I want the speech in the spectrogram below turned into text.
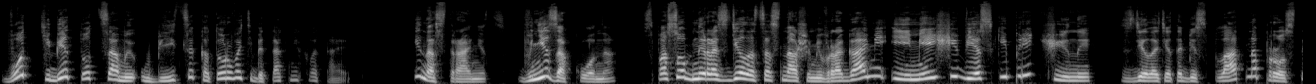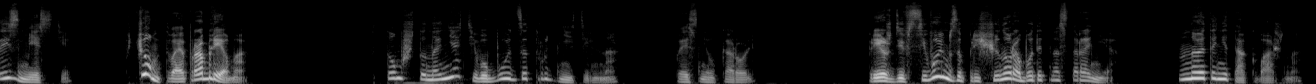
Вот тебе тот самый убийца, которого тебе так не хватает. Иностранец, вне закона, способный разделаться с нашими врагами и имеющий веские причины сделать это бесплатно просто из мести. В чем твоя проблема? — В том, что нанять его будет затруднительно, — пояснил король. Прежде всего им запрещено работать на стороне. Но это не так важно.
